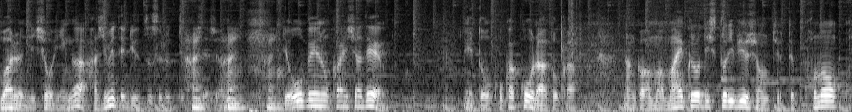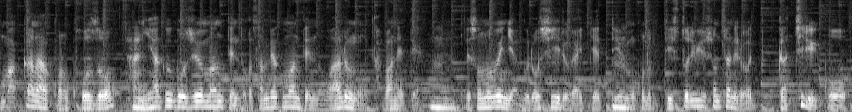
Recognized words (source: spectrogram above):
ワルンに商品が初めて流通するっていう話ですよね。はい。はい。はい、で欧米の会社でえーと、コカ・コーラとかなんかはまあマイクロディストリビューションって言ってこの細かなこの構造、はい、250万点とか300万点のワルンを束ねて、うん、でその上にはグロシールがいてっていう、うん、もうこのディストリビューションチャンネルはがっちりこう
